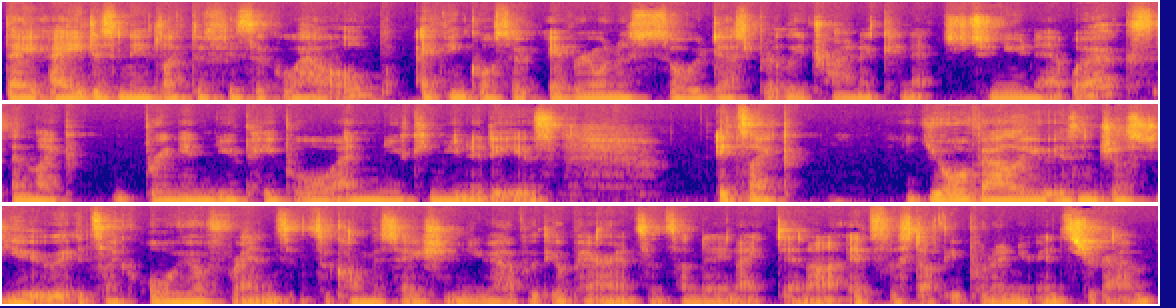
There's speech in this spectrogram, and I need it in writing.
They a just need like the physical help. I think also everyone is so desperately trying to connect to new networks and like bring in new people and new communities. It's like your value isn't just you, it's like all your friends. It's a conversation you have with your parents at Sunday night dinner. It's the stuff you put on your Instagram.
